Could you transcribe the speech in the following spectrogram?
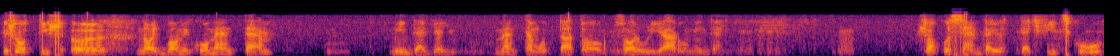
És ott is ö, nagyban, amikor mentem, mindegy, egy, mentem ott tehát az aluljáró mindegy, és akkor szembe jött egy fickó,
